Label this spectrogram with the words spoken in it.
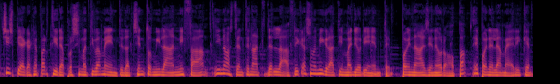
ci spiega che a partire approssimativamente da 100.000 anni fa i nostri antenati dell'Africa sono migrati in Medio Oriente, poi in Asia e in Europa e poi nelle Americhe.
